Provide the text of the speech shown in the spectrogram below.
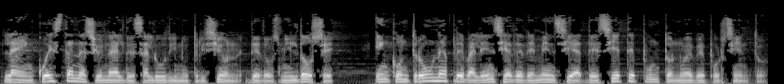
la Encuesta Nacional de Salud y Nutrición de 2012 encontró una prevalencia de demencia de 7.9%.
